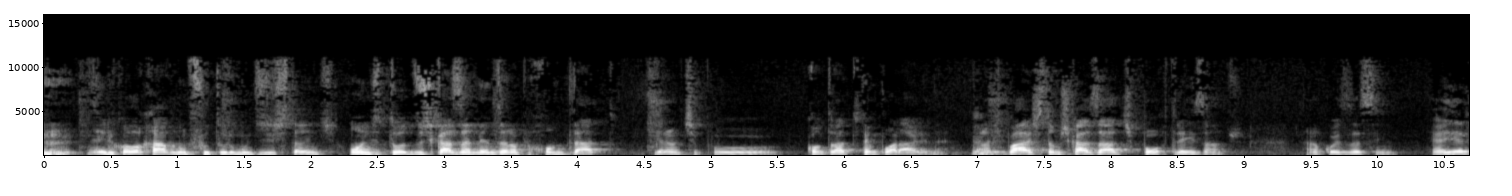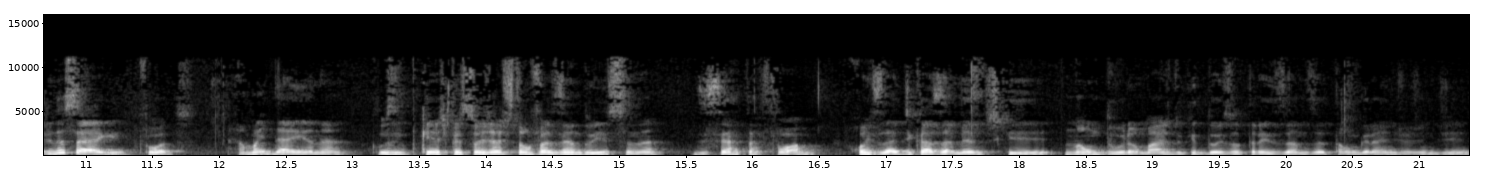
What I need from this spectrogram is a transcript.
ele colocava num futuro muito distante, onde todos os casamentos eram por contrato. E eram tipo contrato temporário, né? Eram tipo, ah, estamos casados por três anos. Eram coisas assim. E aí a vida segue, foda-se. É uma ideia, né? Inclusive porque as pessoas já estão fazendo isso, né? De certa forma. A quantidade de casamentos que não duram mais do que dois ou três anos é tão grande hoje em dia.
